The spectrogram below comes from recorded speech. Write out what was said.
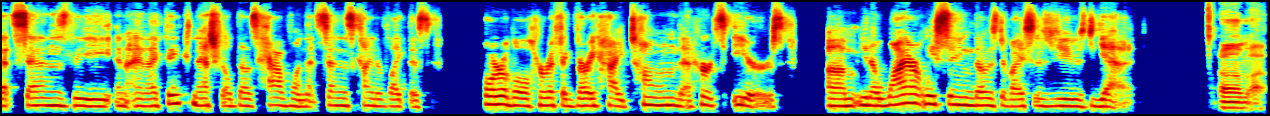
that sends the, and, and I think Nashville does have one that sends kind of like this horrible, horrific, very high tone that hurts ears. Um, you know, why aren't we seeing those devices used yet? Um, I,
